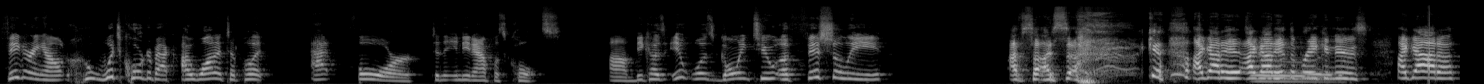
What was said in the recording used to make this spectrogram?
figuring out who, which quarterback I wanted to put at four to the Indianapolis Colts, um, because it was going to officially. I'm sorry. I'm sorry. I gotta hit. I gotta hit the breaking news. I gotta.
